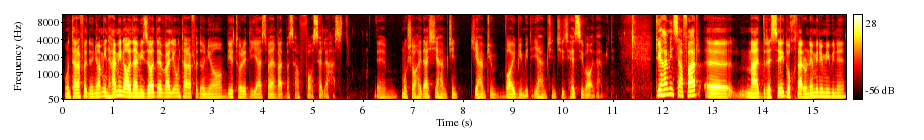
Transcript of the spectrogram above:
اون طرف دنیا هم این همین آدمی زاده ولی اون طرف دنیا یه طور دیگه است و اینقدر مثلا فاصله هست. مشاهدهش یه همچین یه همچین وایبی میده یه همچین چیز حسی به آدم میده. توی همین سفر مدرسه دخترونه میره می‌بینه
